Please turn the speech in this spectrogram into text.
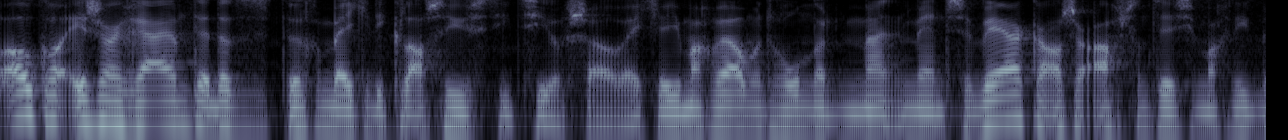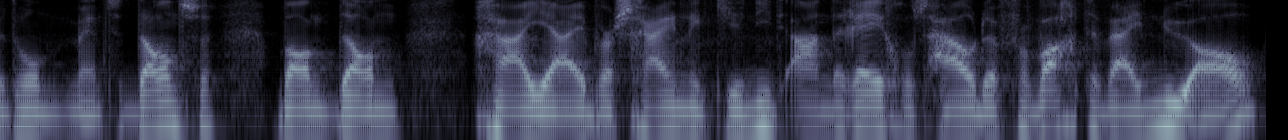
ook al is er ruimte, dat is toch een beetje die klassenjustitie of zo, weet je. Je mag wel met 100 me- mensen werken als er afstand is, je mag niet met 100 mensen dansen, want dan ga jij waarschijnlijk je niet aan de regels houden, verwachten wij nu al.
